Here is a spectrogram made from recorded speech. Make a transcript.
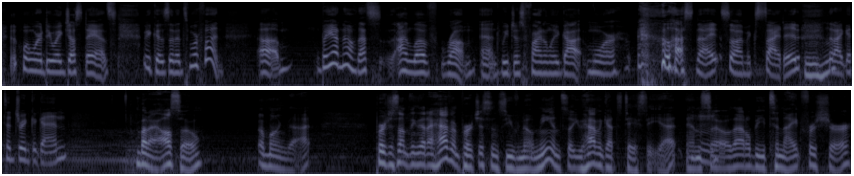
when we're doing Just Dance because then it's more fun. Um, but yeah, no, that's I love rum, and we just finally got more last night, so I'm excited Mm-hmm. that I get to drink again. But I also, among that, purchased something that I haven't purchased since you've known me, and so you haven't got to taste it yet. And Mhm. so that'll be tonight for sure.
